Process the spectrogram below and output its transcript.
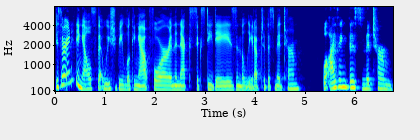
is there anything else that we should be looking out for in the next 60 days in the lead up to this midterm? Well, I think this midterm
